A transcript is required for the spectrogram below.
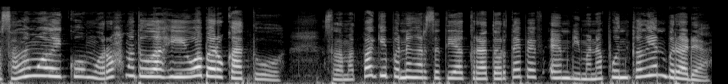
Assalamualaikum warahmatullahi wabarakatuh. Selamat pagi pendengar setia kreator TPFM di mana pun kalian berada.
